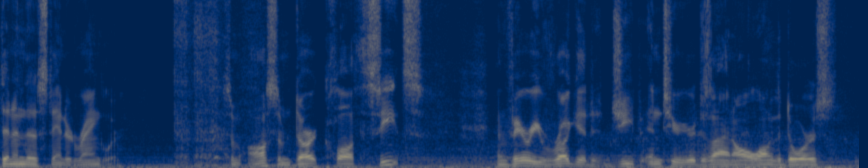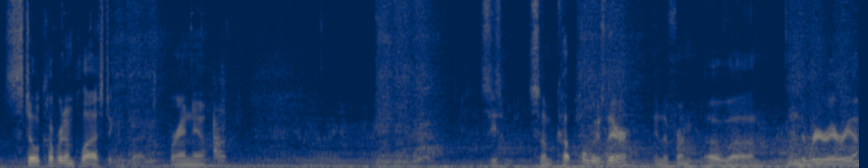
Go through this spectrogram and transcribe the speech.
than in the standard Wrangler. Some awesome dark cloth seats and very rugged Jeep interior design all along the doors. Still covered in plastic, in fact, brand new. See some, some cup holders there in the front of uh, in the rear area.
